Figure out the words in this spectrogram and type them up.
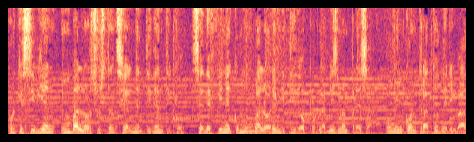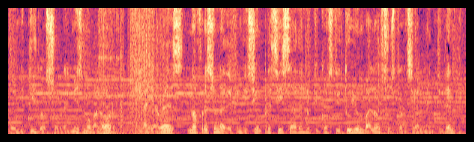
porque si bien un valor sustancialmente idéntico se define como un valor emitido por la misma empresa o un contrato derivado emitido sobre el mismo valor, el IRS no ofrece una definición precisa de lo que constituye un valor sustancialmente idéntico,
